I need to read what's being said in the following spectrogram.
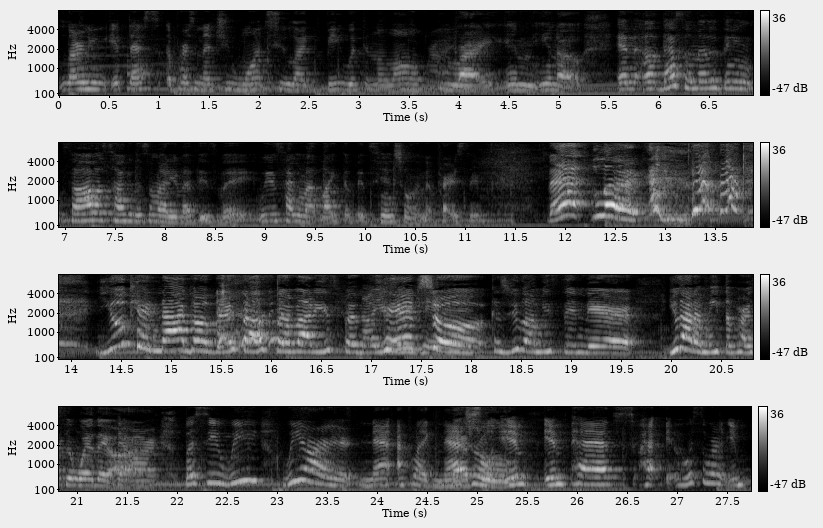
learning if that's a person that you want to like be with in the long run right and you know and uh, that's another thing so i was talking to somebody about this but we was talking about like the potential in the person that look you cannot go based off somebody's No, you really potential because you're gonna be sitting there. You gotta meet the person where they are. There are, but see, we we are nat. I feel like natural, Natural. Im- empaths. What's the word? Im-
